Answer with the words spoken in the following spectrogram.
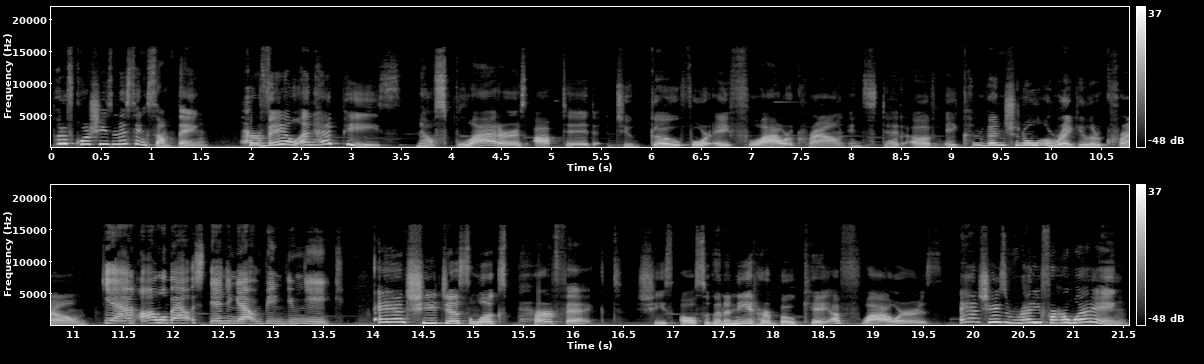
but of course she's missing something. Her veil and headpiece. Now Splatters opted to go for a flower crown instead of a conventional or regular crown. Yeah, I'm all about standing out and being unique. And she just looks perfect. She's also gonna need her bouquet of flowers. And she's ready for her wedding.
